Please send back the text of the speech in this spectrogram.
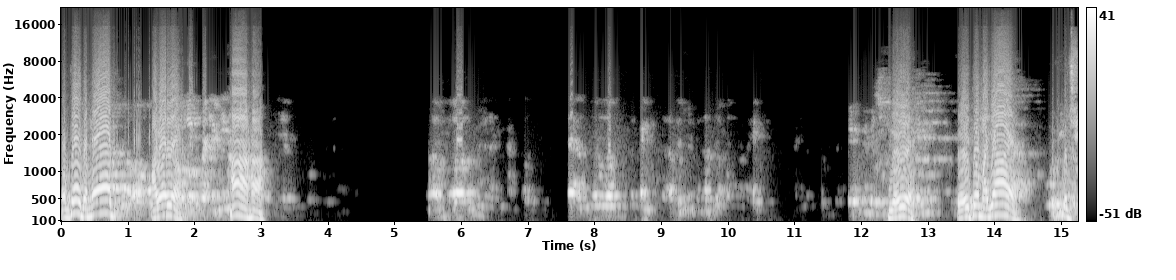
ओके धन्यवाद. आभारी हा हा. यही है यही तो मजा है कुछ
